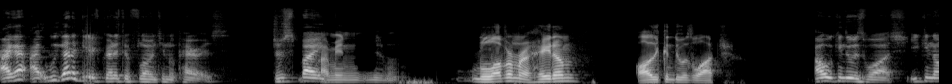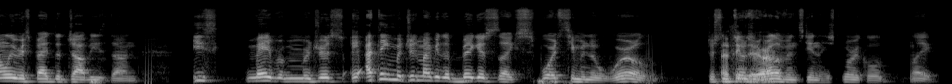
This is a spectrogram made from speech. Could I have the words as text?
I got I, we got to give credit to Florentino Perez. Just by I mean, love him or hate him, all you can do is watch. all we can do is watch. You can only respect the job he's done. He's made Madrid I think Madrid might be the biggest like sports team in the world just in think terms of are. relevancy and historical like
